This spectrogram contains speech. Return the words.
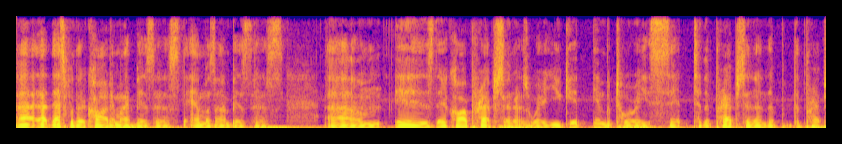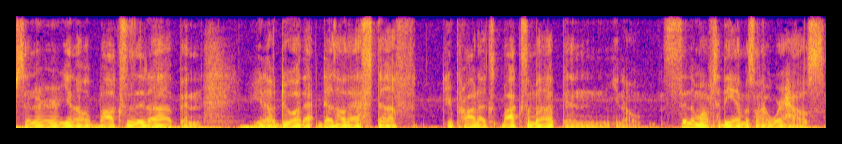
Uh, that, that's what they're called in my business, the Amazon business. Um, is they're called prep centers where you get inventory sent to the prep center. The, the prep center, you know, boxes it up and you know do all that, does all that stuff. Your products, box them up, and you know send them off to the Amazon warehouse.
